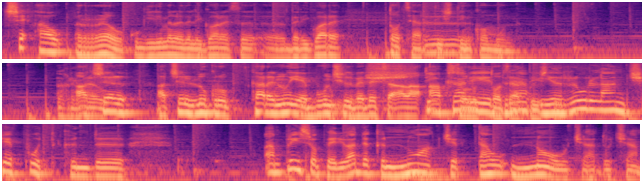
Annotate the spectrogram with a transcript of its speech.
Ce au rău, cu ghilimele de rigoare, să, de rigoare toți artiștii în comun? Rău. Acel, acel lucru care nu e bun și îl vedeți la Știi absolut care e toți treaba? artiștii. E rău la început, când uh, am prins o perioadă când nu acceptau nou ce aduceam.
